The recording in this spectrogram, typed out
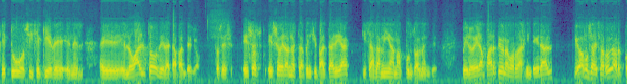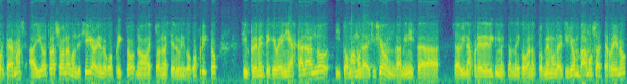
que tuvo, si se quiere, en, el, eh, en lo alto de la etapa anterior. Entonces, eso, es- eso era nuestra principal tarea, quizás la mía más puntualmente. Pero era parte de un abordaje integral que vamos a desarrollar, porque además hay otras zonas donde sigue habiendo conflicto, no, esto no es el único conflicto, simplemente que venía escalando y tomamos la decisión. La ministra Sabina Frederick me, me dijo, bueno, tomemos la decisión, vamos al terreno,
